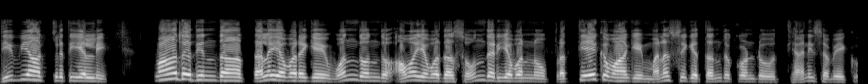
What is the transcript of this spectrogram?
ದಿವ್ಯಾಕೃತಿಯಲ್ಲಿ ಪಾದದಿಂದ ತಲೆಯವರೆಗೆ ಒಂದೊಂದು ಅವಯವದ ಸೌಂದರ್ಯವನ್ನು ಪ್ರತ್ಯೇಕವಾಗಿ ಮನಸ್ಸಿಗೆ ತಂದುಕೊಂಡು ಧ್ಯಾನಿಸಬೇಕು.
